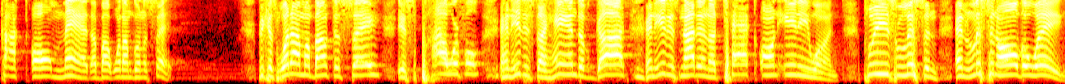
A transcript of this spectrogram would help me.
cocked all mad about what I'm going to say. Because what I'm about to say is powerful and it is the hand of God and it is not an attack on anyone. Please listen and listen all the way.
